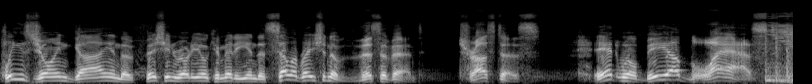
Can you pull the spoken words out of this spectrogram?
Please join Guy and the Fishing Rodeo Committee in the celebration of this event. Trust us, it will be a blast.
